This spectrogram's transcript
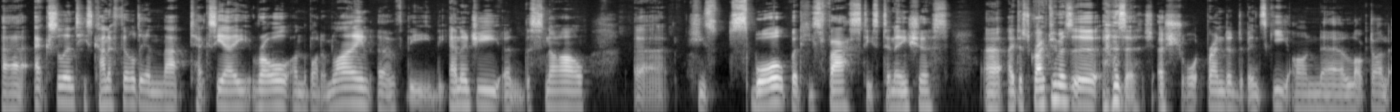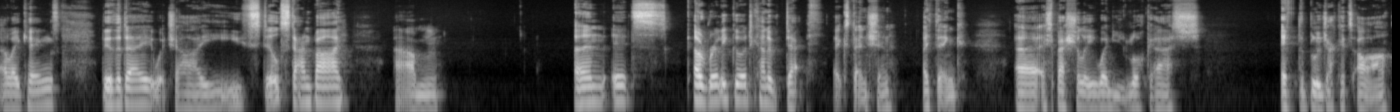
uh, excellent. He's kind of filled in that Texier role on the bottom line of the, the energy and the snarl. Uh, he's small, but he's fast. He's tenacious. Uh, I described him as a as a, a short Brandon Dubinsky on uh, Locked On LA Kings the other day, which I still stand by. Um, and it's a really good kind of depth extension, I think, uh, especially when you look at if the Blue Jackets are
